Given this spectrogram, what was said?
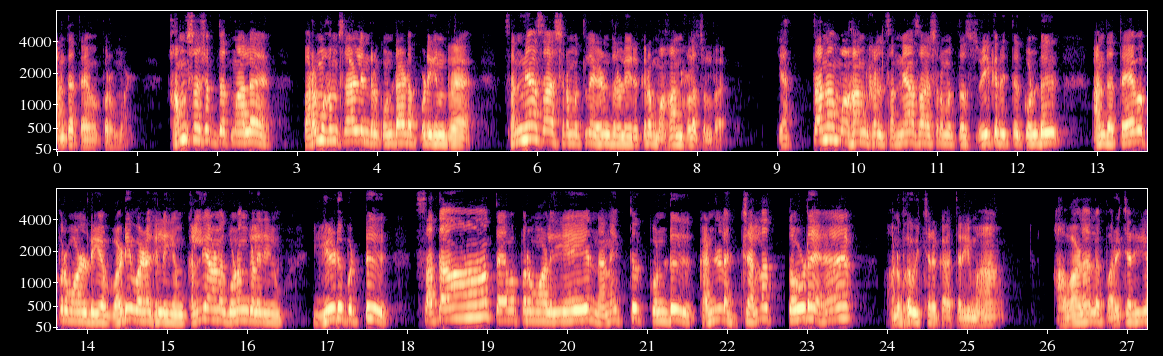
அந்த தேவப்பெருமாள். ஹம்ச சப்தத்தினால பரமஹம்சாள் என்று கொண்டாடப்படுகின்ற சந்நியாசாசிரமத்துல எழுந்தருளி இருக்கிற மகான்களை சொல்ற எத்தனை மகான்கள் சந்நியாசாசிரமத்தை சுவீகரித்து கொண்டு அந்த தேவப்பெருமாளுடைய வடிவழகிலையும் கல்யாண குணங்களிலையும் ஈடுபட்டு சதா தேவப்பெருமாளையே நினைத்து கொண்டு கண்ணில் ஜலத்தோட அனுபவிச்சிருக்கா தெரியுமா? அவளால பரிச்சரிய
